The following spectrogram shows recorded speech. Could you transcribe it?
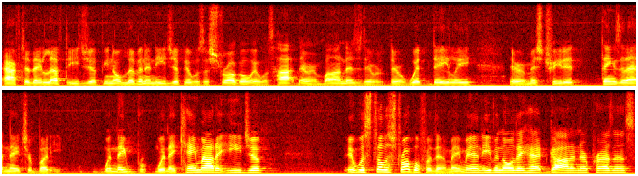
after they left Egypt. You know, living in Egypt, it was a struggle. It was hot. They were in bondage. They were they were whipped daily. They were mistreated, things of that nature. But when they when they came out of Egypt, it was still a struggle for them. Amen. Even though they had God in their presence.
